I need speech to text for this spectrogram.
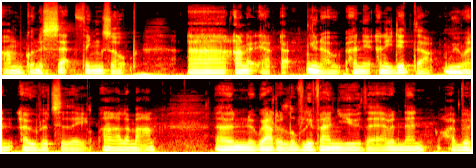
I'm going to set things up. Uh, and, uh, uh, you know, and, and he did that. We went over to the Isle of Man and we had a lovely venue there. And then ever,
